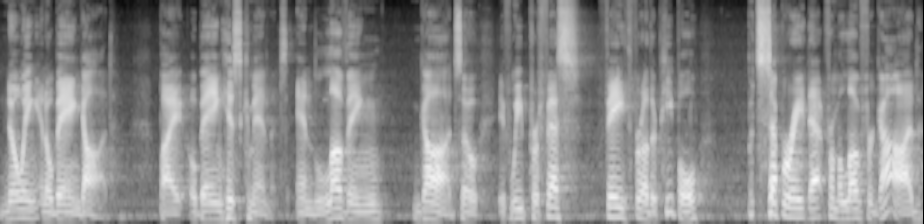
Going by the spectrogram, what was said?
knowing and obeying God, by obeying His commandments and loving God. So if we profess faith for other people, but separate that from a love for God,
